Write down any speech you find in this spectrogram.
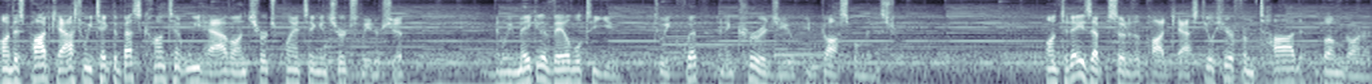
On this podcast, we take the best content we have on church planting and church leadership, and we make it available to you to equip and encourage you in gospel ministry. On today's episode of the podcast, you'll hear from Todd Bumgarner.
